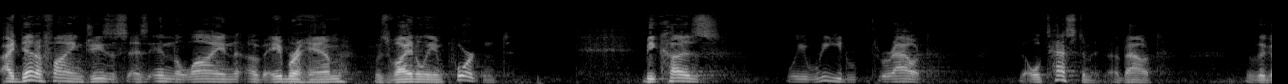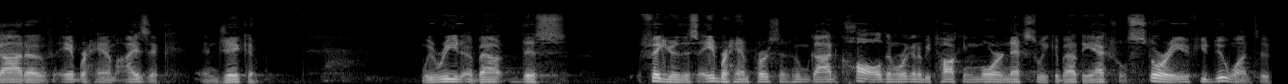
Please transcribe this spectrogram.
identifying Jesus as in the line of Abraham was vitally important because we read throughout the Old Testament about the God of Abraham, Isaac, and Jacob. We read about this figure, this Abraham person whom God called, and we're going to be talking more next week about the actual story. If you do want to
